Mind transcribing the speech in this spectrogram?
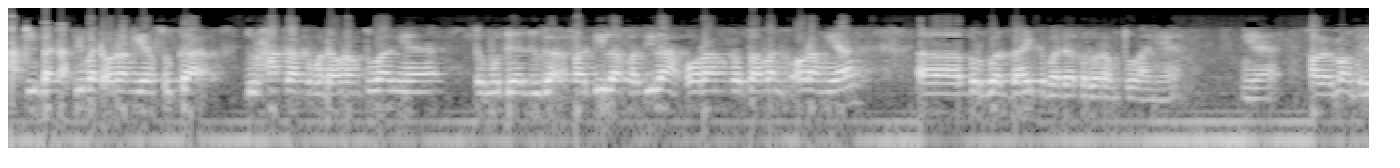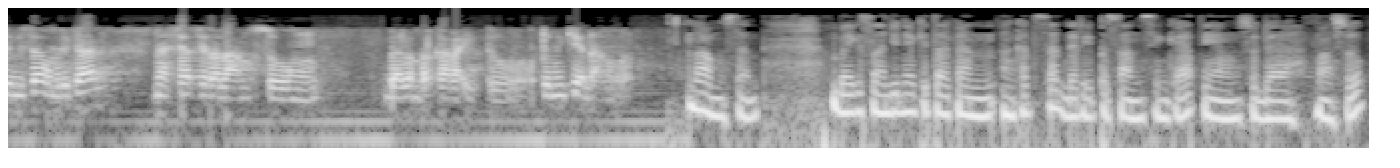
akibat-akibat orang yang suka durhaka kepada orang tuanya, kemudian juga fadilah-fadilah orang terutama orang yang uh, berbuat baik kepada kedua orang tuanya. ya kalau memang tidak bisa memberikan nasihat secara langsung dalam perkara itu. Demikian Ahmad Nah, Ustaz. Baik, selanjutnya kita akan angkat Ustaz dari pesan singkat yang sudah masuk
